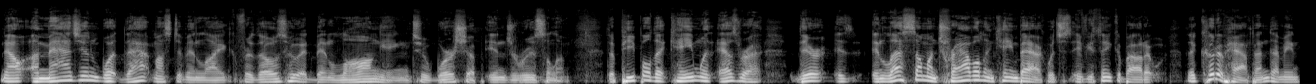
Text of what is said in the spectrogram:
Now imagine what that must have been like for those who had been longing to worship in Jerusalem. The people that came with Ezra, there is unless someone traveled and came back, which if you think about it, that could have happened. I mean,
